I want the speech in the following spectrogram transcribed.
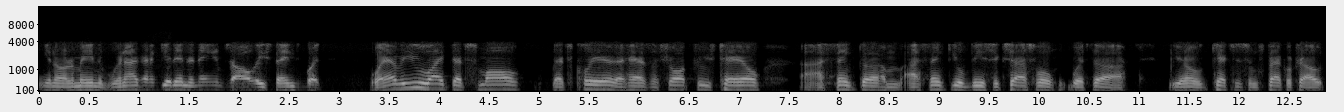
you know what I mean. We're not going to get into names of all these things, but whatever you like that's small, that's clear, that has a chartreuse tail. I think um, I think you'll be successful with uh, you know catching some speckled trout.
